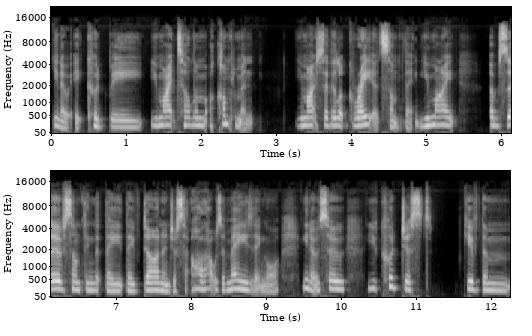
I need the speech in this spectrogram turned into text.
you know, it could be you might tell them a compliment. You might say they look great at something. You might observe something that they, they've done and just say, oh, that was amazing. Or, you know, so you could just give them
